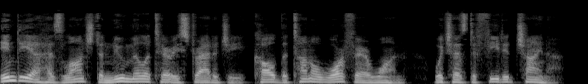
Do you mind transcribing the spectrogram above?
India has launched a new military strategy called the Tunnel Warfare 1, which has defeated China.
